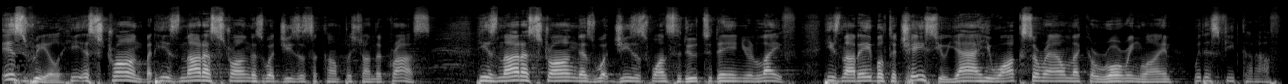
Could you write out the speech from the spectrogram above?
is real. He is strong, but he is not as strong as what Jesus accomplished on the cross. He's not as strong as what Jesus wants to do today in your life. He's not able to chase you. Yeah, he walks around like a roaring lion with his feet cut off.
